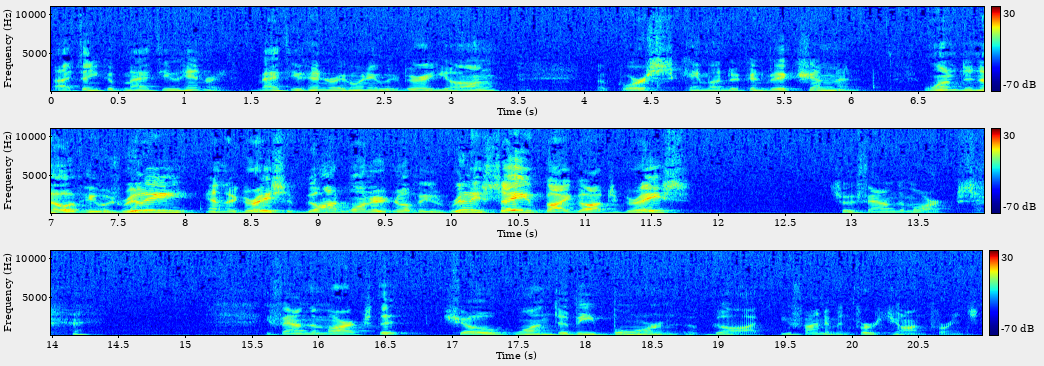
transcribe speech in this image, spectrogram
I think of Matthew Henry. Matthew Henry, when he was very young, of course, came under conviction and wanted to know if he was really in the grace of God, wanted to know if he was really saved by God's grace. So he found the marks. he found the marks that show one to be born of God. You find them in 1 John, for instance.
